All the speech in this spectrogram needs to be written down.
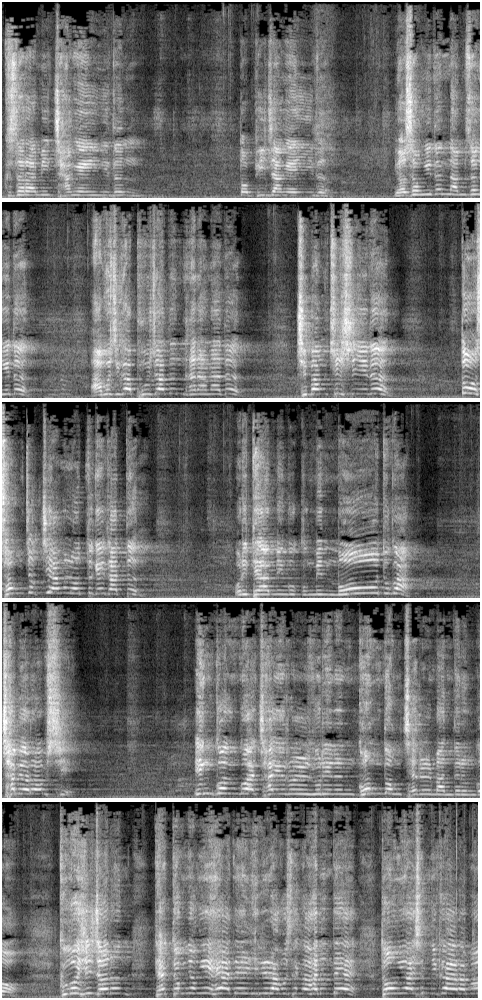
그 사람이 장애인이든 또 비장애인이든 여성이든 남성이든 아버지가 부자든 가난하든 지방 출신이든 또 성적 지향을 어떻게 우리 대한민국 국민 모두가 차별 없이 인권과 자유를 누리는 공동체를 만드는 거 그것이 저는 대통령이 해야 될 일이라고 생각하는데 동의하십니까 여러분?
